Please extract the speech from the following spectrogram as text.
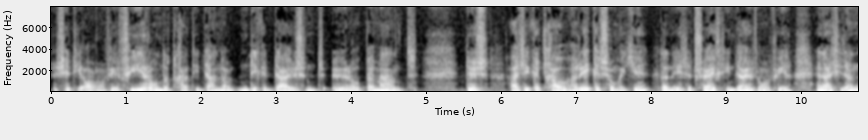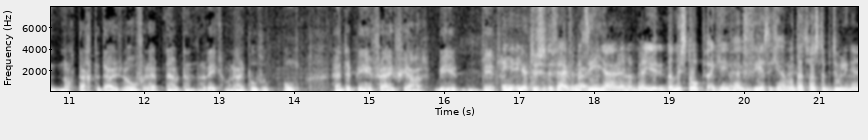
zit hij ongeveer 400, gaat hij dan naar een dikke 1000 euro per maand. Dus als ik het gauw een rekensommetje, dan is het 15.000 ongeveer. En als je dan nog 80.000 over hebt, nou, dan reken maar uit hoeveel... Oh, He, dan ben je vijf jaar... Ben je, ben je... Ja, tussen de vijf en de tien jaar. En dan, ben je, dan is het op en geen 45 jaar. Want dat was de bedoeling, hè?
